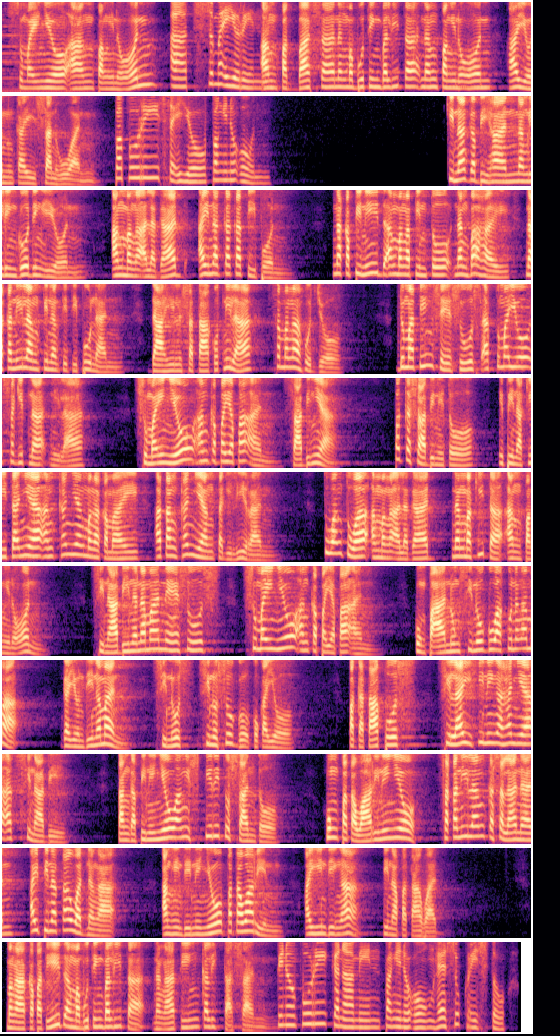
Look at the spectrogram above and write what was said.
Sumainyo ang Panginoon, at sumaiyo rin. ang pagbasa ng mabuting balita ng Panginoon ayon kay San Juan. Papuri sa iyo, Panginoon. Kinagabihan ng linggo ding iyon, ang mga alagad ay nagkakatipon. Nakapinid ang mga pinto ng bahay na kanilang pinagtitipunan dahil sa takot nila sa mga Hudyo. Dumating si Jesus at tumayo sa gitna nila. Sumainyo ang kapayapaan, sabi niya. Pagkasabi nito, ipinakita niya ang kanyang mga kamay at ang kanyang tagiliran. Tuwang-tuwa ang mga alagad nang makita ang Panginoon. Sinabi na naman ni Jesus, Sumainyo ang kapayapaan. Kung paanong sinugo ako ng Ama, gayon din naman, sinus- sinusugo ko kayo. Pagkatapos, sila'y hiningahan niya at sinabi, Tanggapin ninyo ang Espiritu Santo. Kung patawarin ninyo sa kanilang kasalanan ay pinatawad na nga. Ang hindi ninyo patawarin ay hindi nga pinapatawad. Mga kapatid, ang mabuting balita ng ating kaligtasan. Pinupuri ka namin, Panginoong Heso Kristo.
